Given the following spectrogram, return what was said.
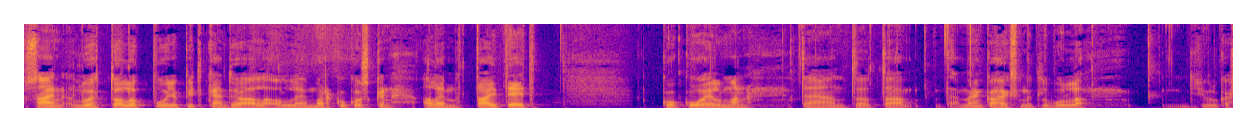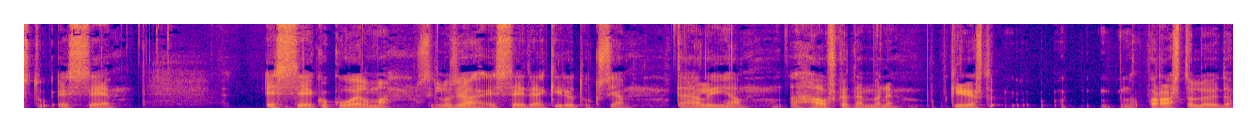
sain luettua loppuun jo pitkään työn alla olleen Markku Kosken alemmat taiteet kokoelman. Tämä on tota, tämmöinen 80-luvulla julkaistu essee, essee-kokoelma, silloisia esseitä ja kirjoituksia. Tämä oli ihan hauska tämmöinen kirjasto, no, varastolöytö.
